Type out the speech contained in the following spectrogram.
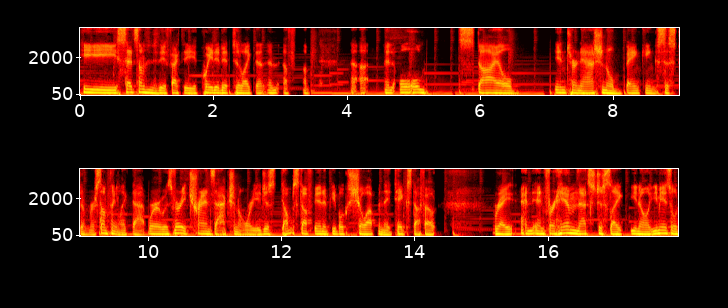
he said something to the effect that he equated it to like an a, a, a, an old style international banking system or something like that, where it was very transactional, where you just dump stuff in and people show up and they take stuff out. Right. and and for him that's just like you know you may as well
